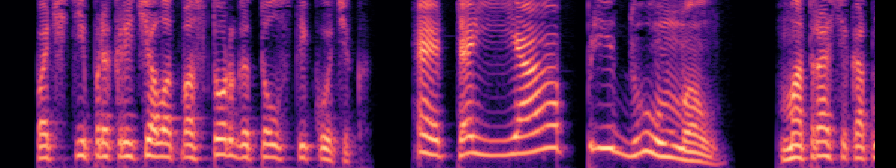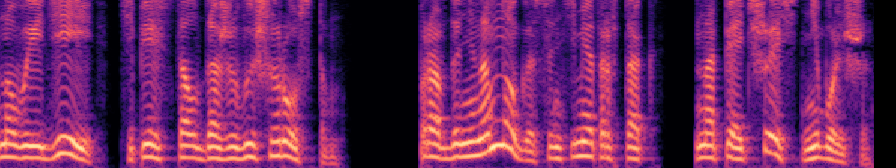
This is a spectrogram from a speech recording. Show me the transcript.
— почти прокричал от восторга толстый котик. Это я придумал. Матрасик от новой идеи теперь стал даже выше ростом. Правда, не намного, сантиметров так на пять-шесть, не больше.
